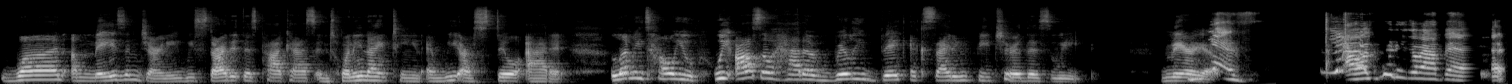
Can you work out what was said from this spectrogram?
one amazing journey. We started this podcast in 2019 and we are still at it. Let me tell you, we also had a really big, exciting feature this week. Miriam. Yes. yes. I was thinking about that.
